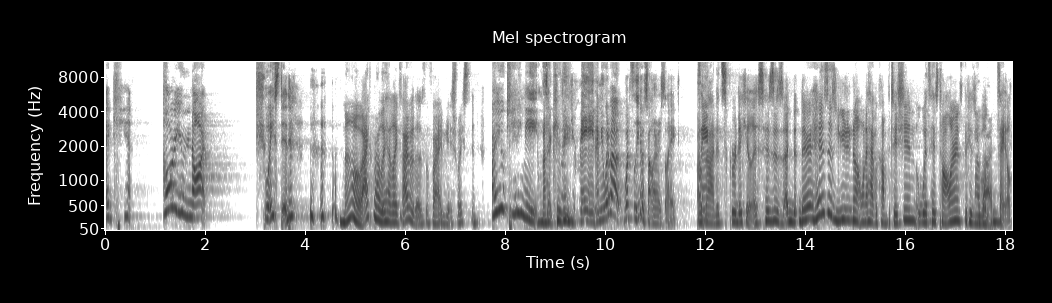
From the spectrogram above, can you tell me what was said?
I can't. How are you not wasted? No, I could probably have like five of those before I'd get wasted. Are you kidding me? I'm not So kidding. Jermaine. I mean, what about what's Lito's tolerance like? Oh Same? God, it's ridiculous. His is uh, there. His is you do not want to have a competition with his tolerance because you Oh, will God. fail.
